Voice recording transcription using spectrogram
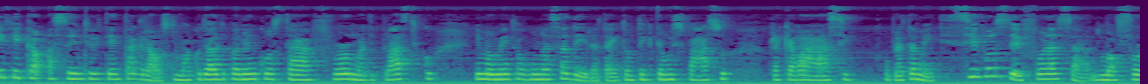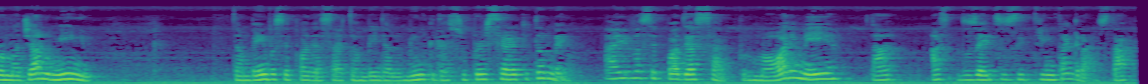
e fica a 180 graus. Tomar cuidado para não encostar a forma de plástico em momento algum na assadeira, tá? Então tem que ter um espaço para que ela asse completamente. Se você for assar numa forma de alumínio, também você pode assar também de alumínio, que dá super certo também. Aí você pode assar por uma hora e meia, tá? A 230 graus, tá?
